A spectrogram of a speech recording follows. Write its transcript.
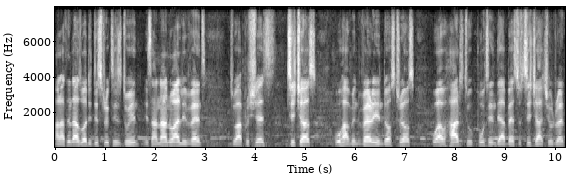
and I think that's what the district is doing. It's an annual event to appreciate teachers who have been very industrious, who have had to put in their best to teach our children,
